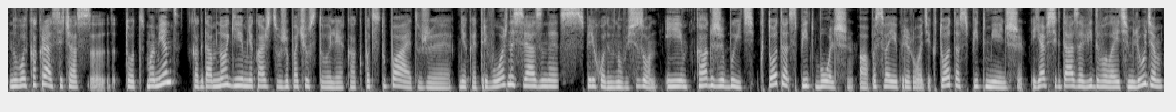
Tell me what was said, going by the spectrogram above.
Ну вот как раз сейчас э, тот момент, когда многие, мне кажется, уже почувствовали, как подступает уже некая тревожность, связанная с переходом в новый сезон. И как же быть? Кто-то спит больше а, по своей природе, кто-то спит меньше. Я всегда завидовала этим людям,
